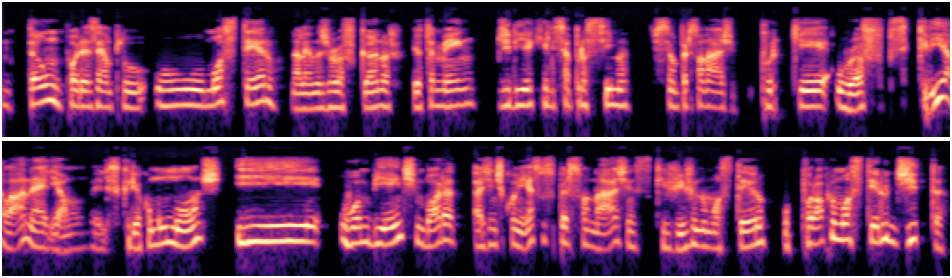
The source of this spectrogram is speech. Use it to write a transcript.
Então, por exemplo, o mosteiro na lenda de Rough Gunner, eu também diria que ele se aproxima de ser um personagem porque o Ruff se cria lá, né? Ele, é um, ele se cria como um monge e o ambiente, embora a gente conheça os personagens que vivem no mosteiro, o próprio mosteiro dita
